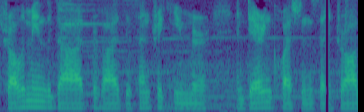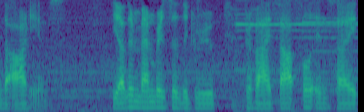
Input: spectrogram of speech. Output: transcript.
Charlemagne the God provides eccentric humor and daring questions that draw the audience. The other members of the group provide thoughtful insight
